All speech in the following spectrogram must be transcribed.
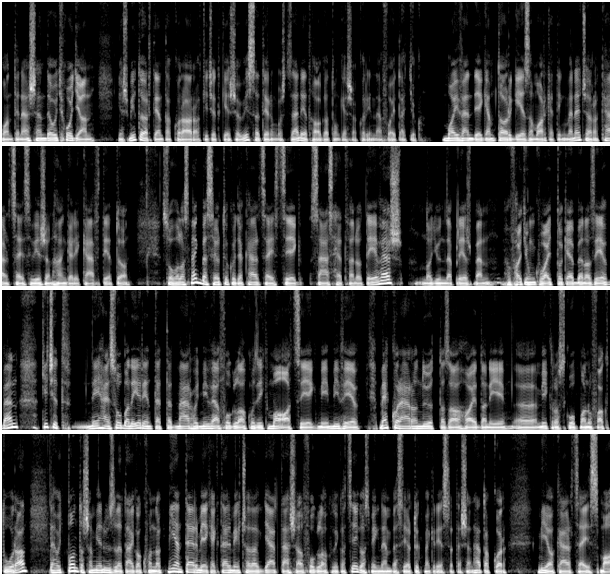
kontinensen, de hogy hogyan és mi történt, akkor arra kicsit később visszatérünk, most zenét hallgatunk, és akkor innen folytatjuk. Mai vendégem Targéz, a marketing manager a Carl Zeiss Vision Hungary Kft-től. Szóval azt megbeszéltük, hogy a Carl Zeiss cég 175 éves, nagy ünneplésben vagyunk, vagytok ebben az évben. Kicsit néhány szóban érintetted már, hogy mivel foglalkozik ma a cég, mi, mivel, mekkorára nőtt az a hajdani uh, mikroszkóp manufaktúra, de hogy pontosan milyen üzletágak vannak, milyen termékek, termékcsaládok gyártásával foglalkozik a cég, azt még nem beszéltük meg részletesen. Hát akkor mi a Carl Zeiss ma?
